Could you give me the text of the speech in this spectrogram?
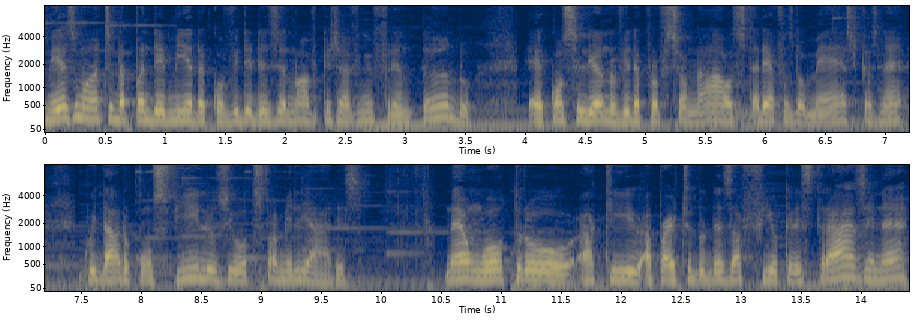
Mesmo antes da pandemia da Covid-19 que já vinha enfrentando, é, conciliando vida profissional, as tarefas domésticas, né? Cuidado com os filhos e outros familiares. Né, um outro aqui a partir do desafio que eles trazem, né?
